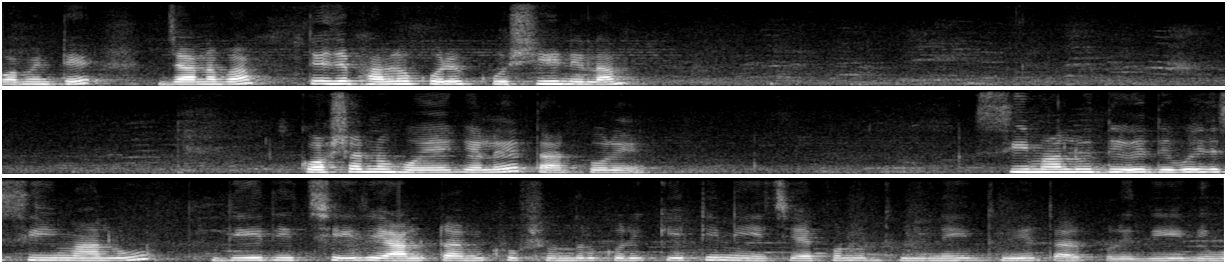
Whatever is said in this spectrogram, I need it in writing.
কমেন্টে জানাবা। তো যে ভালো করে কষিয়ে নিলাম। কষানো হয়ে গেলে তারপরে সিম আলু দিয়ে দেবো, এই যে সিম আলু দিয়ে দিচ্ছি। এই যে আলুটা আমি খুব সুন্দর করে কেটে নিয়েছি এখনও ধুয়ে নেই, ধুয়ে তারপরে দিয়ে দেব।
